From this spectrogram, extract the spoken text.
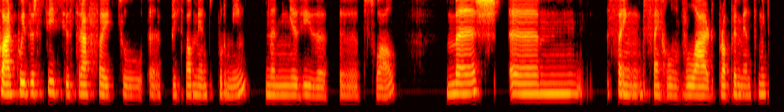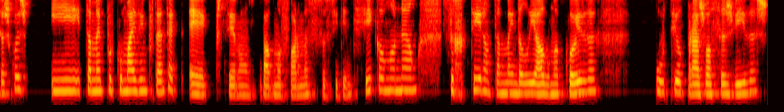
Claro que o exercício será feito uh, principalmente por mim, na minha vida uh, pessoal, mas um, sem, sem revelar propriamente muitas coisas, e também porque o mais importante é, é, que percebam de alguma forma se se identificam ou não, se retiram também dali alguma coisa útil para as vossas vidas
